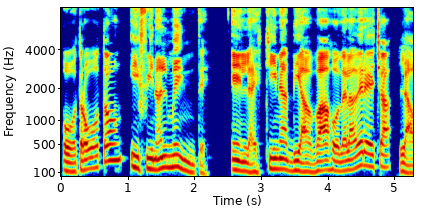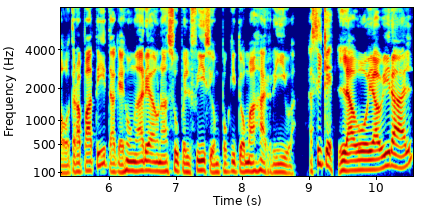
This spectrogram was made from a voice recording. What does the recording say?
otro botón y finalmente en la esquina de abajo de la derecha la otra patita que es un área de una superficie un poquito más arriba. Así que la voy a virar,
